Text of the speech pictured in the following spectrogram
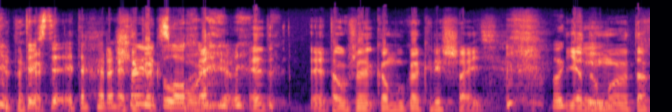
То есть это хорошо или плохо? Это, уже кому как решать. Я думаю, так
